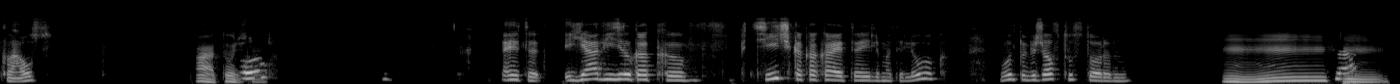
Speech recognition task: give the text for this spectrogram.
Клаус. А, точно. Это, я видел, как э, в- птичка какая-то или мотылек, вот побежал в ту сторону. М-м-м.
